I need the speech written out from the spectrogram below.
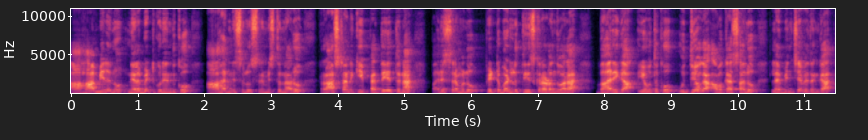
ఆ హామీలను నిలబెట్టుకునేందుకు ఆహర్నిశలు శ్రమిస్తున్నారు. రాష్ట్రానికి పెద్ద ఎత్తున పరిశ్రమలు పెట్టుబడులు తీసుకురావడం ద్వారా భారీగా యువతకు ఉద్యోగ అవకాశాలు లభించే విధంగా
